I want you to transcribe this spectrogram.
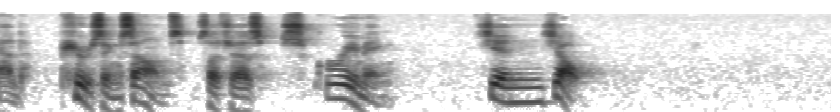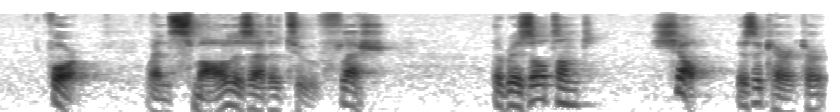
and piercing sounds such as screaming, 尖叫. 4. When small is added to flesh, the resultant 肖 is a character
